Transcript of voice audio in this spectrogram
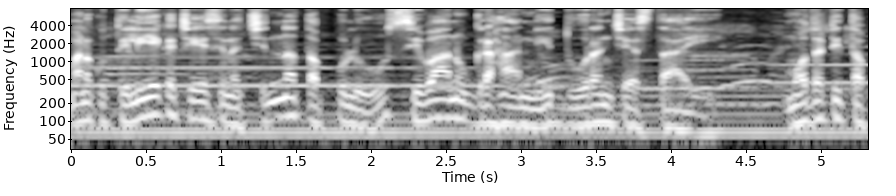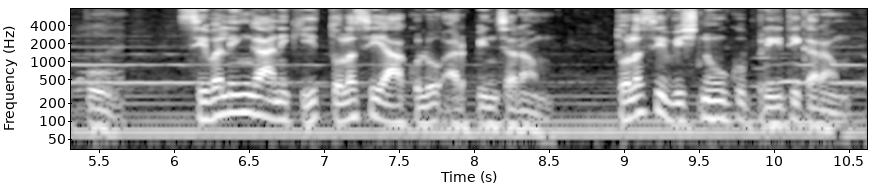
మనకు తెలియక చేసిన చిన్న తప్పులు శివానుగ్రహాన్ని దూరం చేస్తాయి. మొదటి తప్పు శివలింగానికి తులసి ఆకులు అర్పించడం. తులసి విష్ణువుకు ప్రీతికరం.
